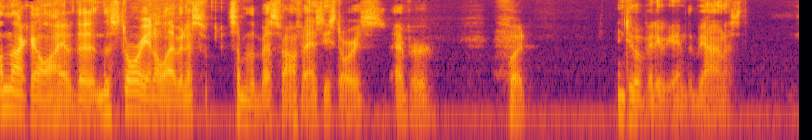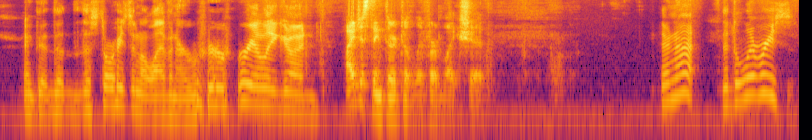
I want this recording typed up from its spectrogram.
I'm not gonna lie. The the story in 11 is some of the best Final Fantasy stories ever put into a video game. To be honest, like the the, the stories in 11 are really good. I just think they're delivered like shit. They're not the deliveries.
